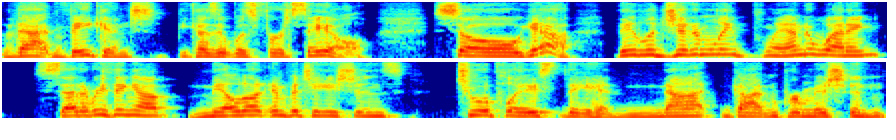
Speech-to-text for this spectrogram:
that vacant because it was for sale. So yeah they legitimately planned a wedding set everything up mailed out invitations to a place they had not gotten permission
